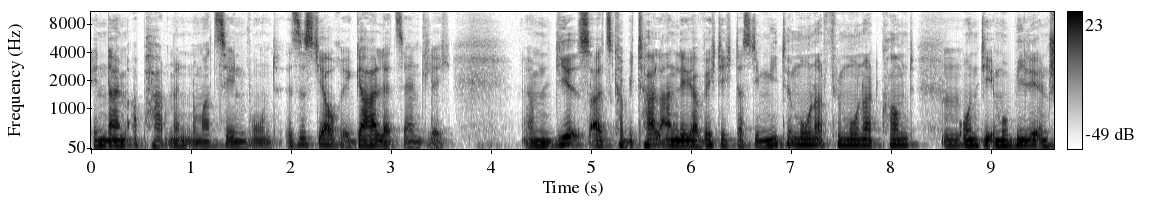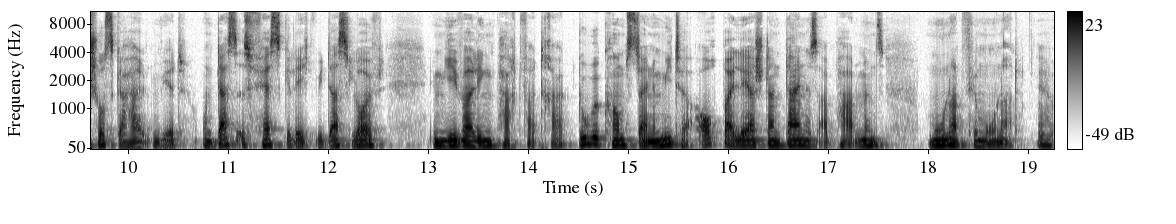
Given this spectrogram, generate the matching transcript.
in deinem Apartment Nummer 10 wohnt. Es ist dir auch egal letztendlich. Ähm, dir ist als Kapitalanleger wichtig, dass die Miete Monat für Monat kommt mhm. und die Immobilie in Schuss gehalten wird. Und das ist festgelegt, wie das läuft im jeweiligen Pachtvertrag. Du bekommst deine Miete auch bei Leerstand deines Apartments Monat für Monat. Ja.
